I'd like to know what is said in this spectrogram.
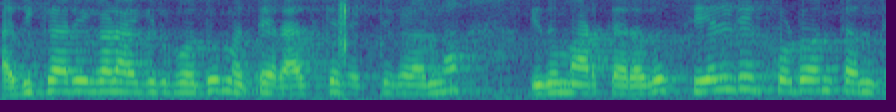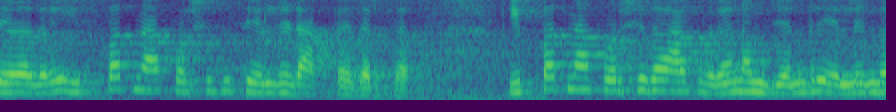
ಅಧಿಕಾರಿಗಳಾಗಿರ್ಬೋದು ಮತ್ತು ರಾಜಕೀಯ ವ್ಯಕ್ತಿಗಳನ್ನು ಇದು ಮಾಡ್ತಾ ಇರೋದು. ಸೇಲ್ಡಿಡ್ ಕೊಡು ಅಂತ ಅಂತ ಹೇಳಿದ್ರೆ ಇಪ್ಪತ್ನಾಲ್ಕು ವರ್ಷದ ಸೇಲ್ಡಿಡ್ ಆಗ್ತಾಯಿದ್ದಾರೆ ಸರ್. ಇಪ್ಪತ್ನಾಲ್ಕು ವರ್ಷದ ಹಾಕಿದ್ರೆ ನಮ್ಮ ಜನರು ಎಲ್ಲಿಂದ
